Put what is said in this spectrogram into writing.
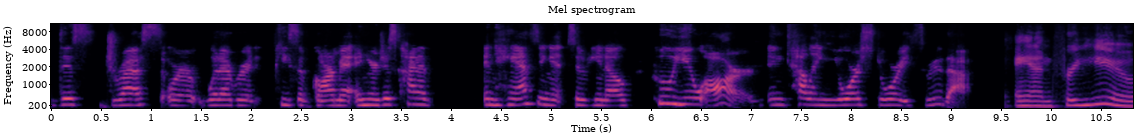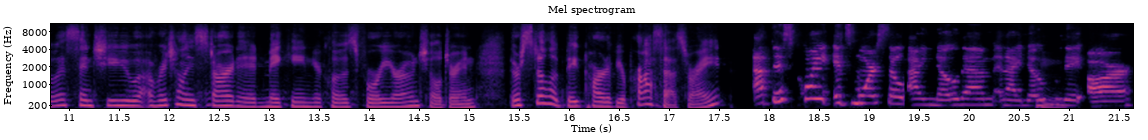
this dress or whatever piece of garment and you're just kind of enhancing it to, you know, who you are and telling your story through that. And for you, since you originally started making your clothes for your own children, they're still a big part of your process, right? At this point, it's more so I know them and I know hmm. who they are.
